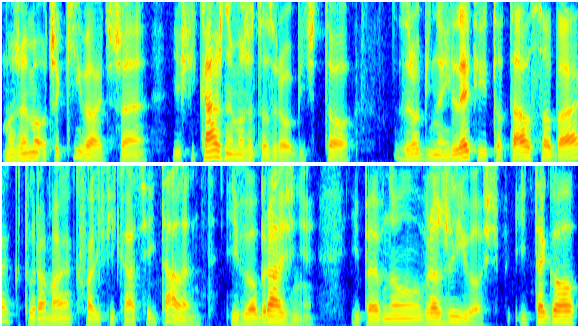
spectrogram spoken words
możemy oczekiwać, że jeśli każdy może to zrobić, to zrobi najlepiej to ta osoba, która ma kwalifikacje i talent, i wyobraźnię, i pewną wrażliwość. I tego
